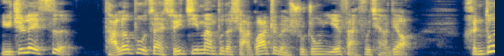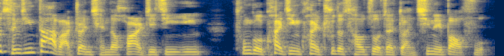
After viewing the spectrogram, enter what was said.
与之类似，塔勒布在《随机漫步的傻瓜》这本书中也反复强调，很多曾经大把赚钱的华尔街精英，通过快进快出的操作，在短期内暴富，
